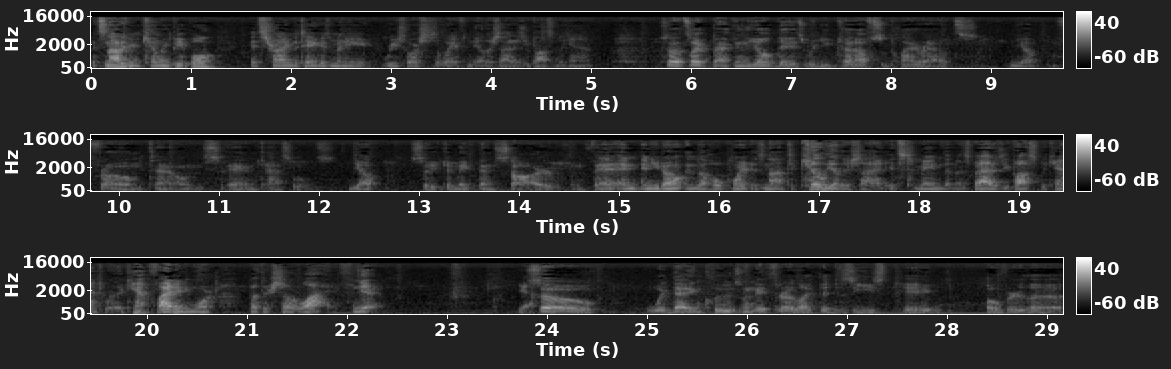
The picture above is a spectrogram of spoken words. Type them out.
it's not even killing people, it's trying to take as many resources away from the other side as you possibly can. So it's like back in the old days where you cut off supply routes Yep. from towns and castles Yep. so you can make them starve and And, and, and you don't, and the whole point is not to kill the other side, it's to maim them as bad as you possibly can to where they can't fight anymore, but they're still alive. yeah. Yeah. So, would that include when they throw like the diseased pig over the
